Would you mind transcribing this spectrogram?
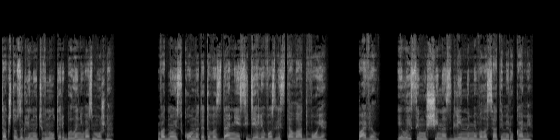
так что заглянуть внутрь было невозможно. В одной из комнат этого здания сидели возле стола двое — Павел и лысый мужчина с длинными волосатыми руками.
